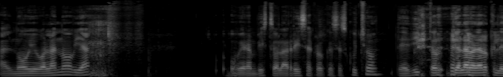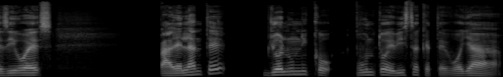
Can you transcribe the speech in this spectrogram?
al novio o a la novia, hubieran visto la risa, creo que se escuchó, de Víctor. Yo la verdad lo que les digo es, adelante, yo el único punto de vista que te voy a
